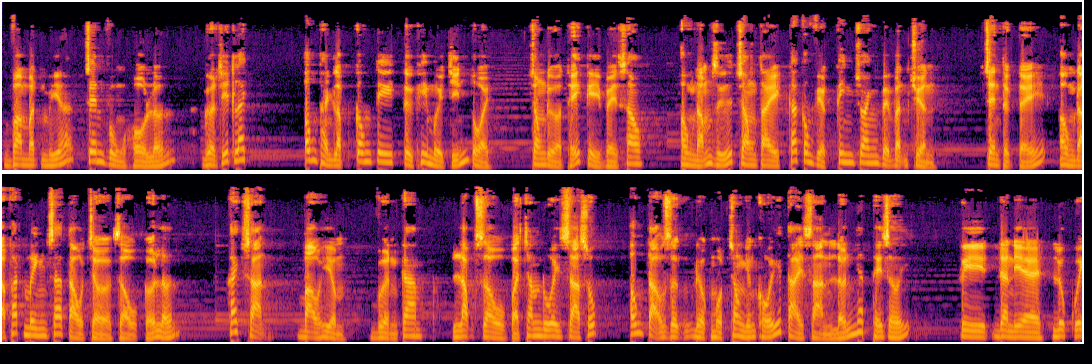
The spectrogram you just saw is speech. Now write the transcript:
và mật mía trên vùng hồ lớn Great Lake. Ông thành lập công ty từ khi 19 tuổi. Trong nửa thế kỷ về sau, ông nắm giữ trong tay các công việc kinh doanh về vận chuyển. Trên thực tế, ông đã phát minh ra tàu chở dầu cỡ lớn, khách sạn, bảo hiểm, vườn cam, lọc dầu và chăn nuôi gia súc. Ông tạo dựng được một trong những khối tài sản lớn nhất thế giới. Khi Daniel Ludwig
